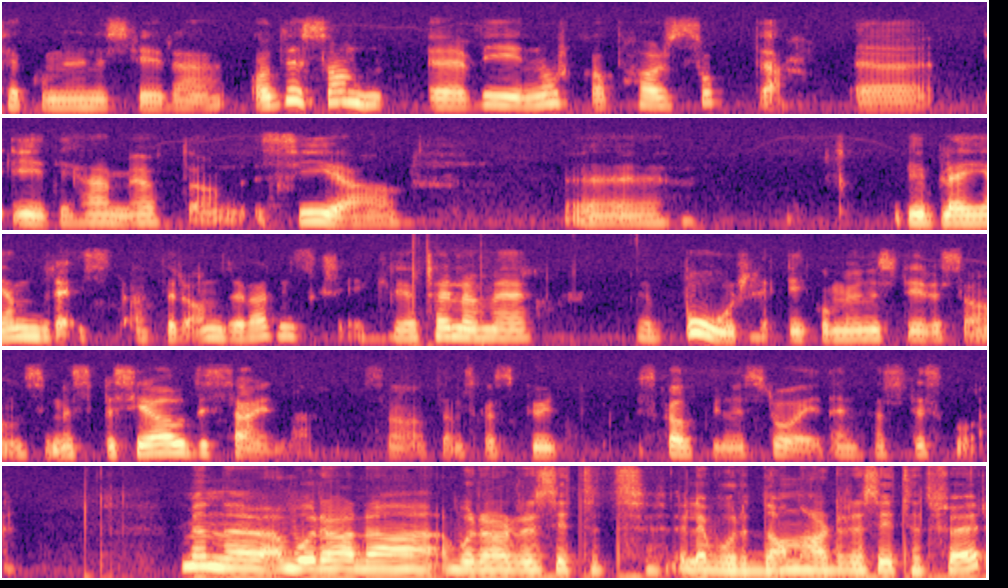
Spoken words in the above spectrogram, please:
til kommunestyret. Og det er sånn eh, vi i Nordkapp har sittet eh, i de her møtene siden eh, vi ble gjenreist etter andre verdenskrig. Vi har til og med bord i kommunestyresalen som er spesialdesigna, sånn at de skal, skal kunne stå i den hesteskoen. Men uh, hvor, har da, hvor har dere sittet, eller hvordan har dere sittet før?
